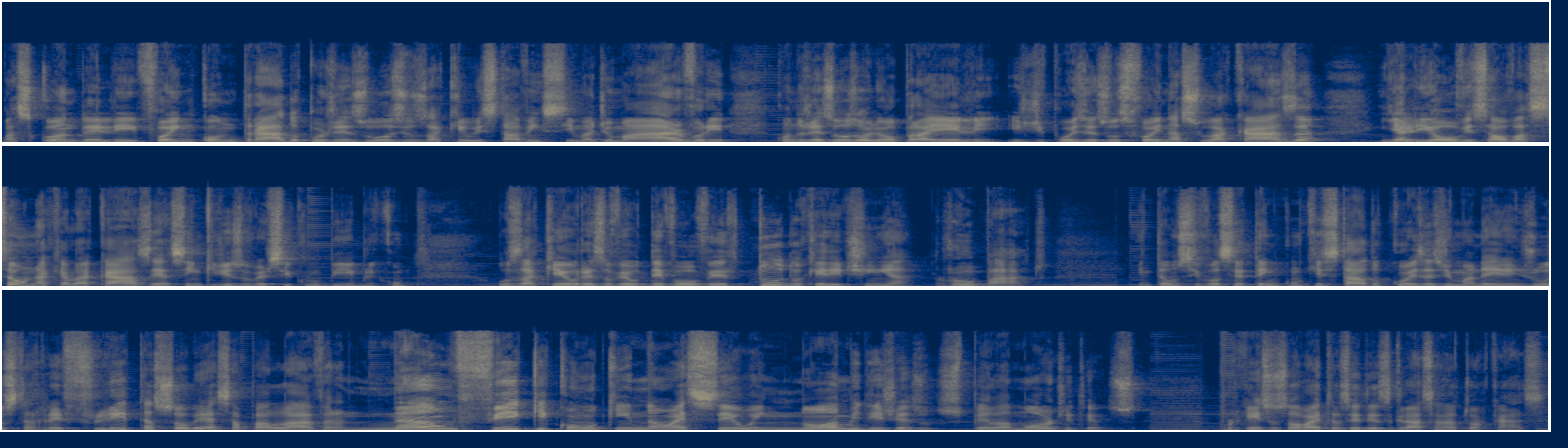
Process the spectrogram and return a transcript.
Mas quando ele foi encontrado por Jesus e o Zaqueu estava em cima de uma árvore, quando Jesus olhou para ele e depois Jesus foi na sua casa e ali houve salvação naquela casa, é assim que diz o versículo bíblico, o Zaqueu resolveu devolver tudo o que ele tinha roubado. Então, se você tem conquistado coisas de maneira injusta, reflita sobre essa palavra. Não fique com o que não é seu em nome de Jesus, pelo amor de Deus, porque isso só vai trazer desgraça na tua casa.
